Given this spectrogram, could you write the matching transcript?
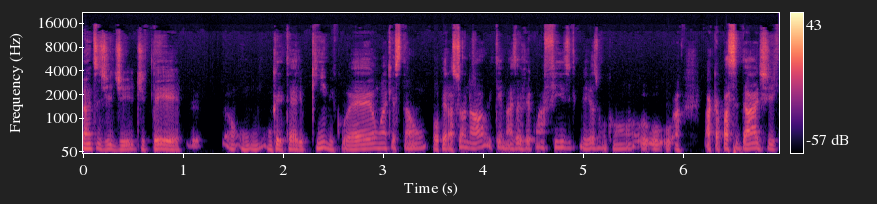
antes de, de, de ter um, um, critério químico, é uma questão operacional e tem mais a ver com a física mesmo, com o, a capacidade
